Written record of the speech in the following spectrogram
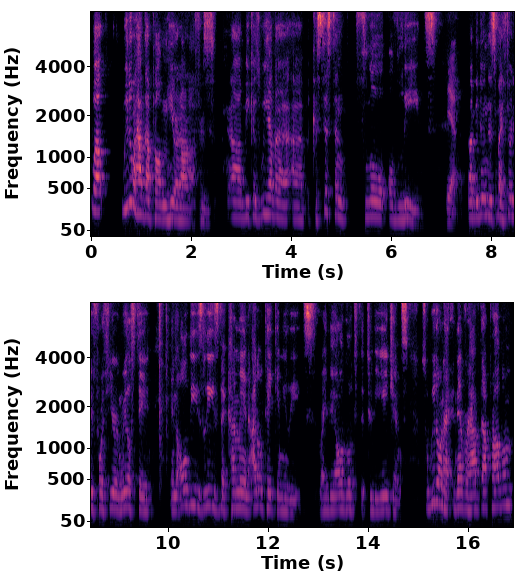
Well, we don't have that problem here at our office uh, because we have a, a, consistent flow of leads. Yeah. I've been doing this my 34th year in real estate, and all these leads that come in, I don't take any leads, right? They all go to the, to the agents. So we don't ha- never have that problem.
